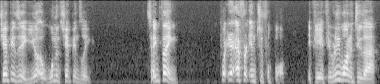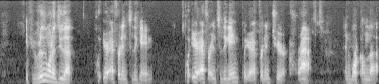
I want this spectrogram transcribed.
Champions League, you uh, Women's Champions League. Same thing. Put your effort into football. If you if you really want to do that, if you really want to do that, put your effort into the game. Put your effort into the game, put your effort into your craft and work on that.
